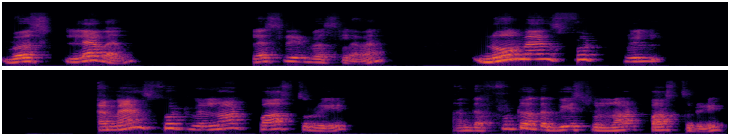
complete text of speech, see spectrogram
verse 11, let's read verse 11. No man's foot will, a man's foot will not pass through it, and the foot of the beast will not pass through it.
